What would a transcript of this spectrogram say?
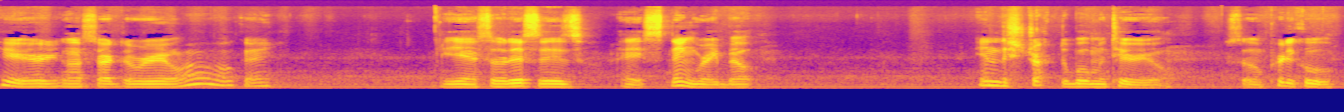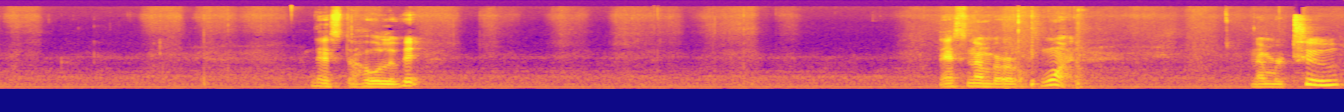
here, you're gonna start to reel. Oh, okay. Yeah, so this is a stingray belt. Indestructible material. So pretty cool. That's the whole of it. That's number one. Number two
